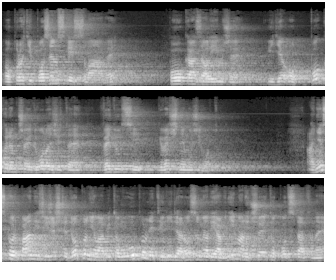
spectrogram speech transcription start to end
oproti pozemskej sláve, poukázal im, že ide o pokrm, čo je dôležité, vedúci k väčšnému životu. A neskôr pán Ježiš ešte doplnil, aby tomu úplne tí ľudia rozumeli a vnímali, čo je to podstatné,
